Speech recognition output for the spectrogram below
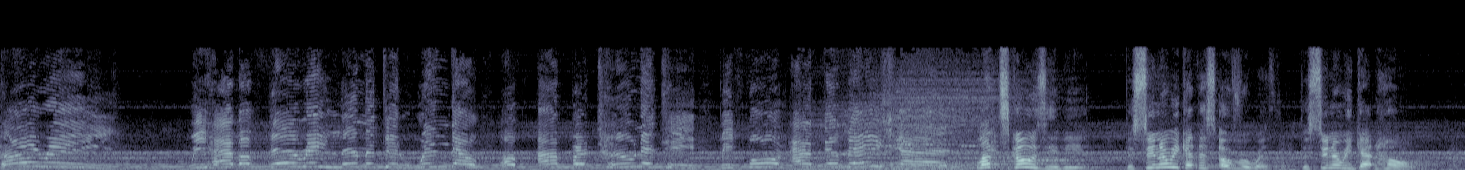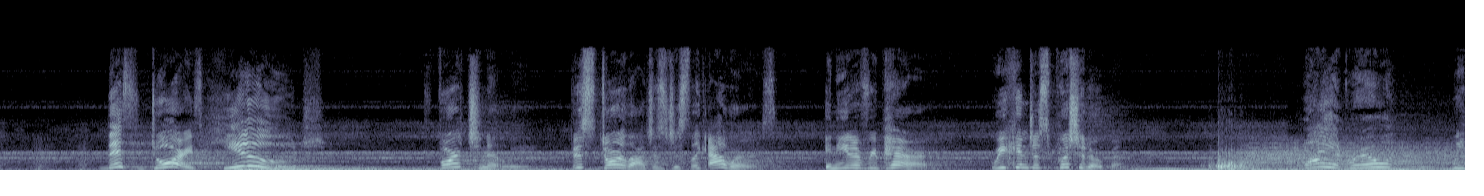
Hurry! We have a very limited window of opportunity before activation. Let's go, ZB. The sooner we get this over with, the sooner we get home. This door is huge. Fortunately, this door latch is just like ours, in need of repair. We can just push it open. Quiet, Rue. We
